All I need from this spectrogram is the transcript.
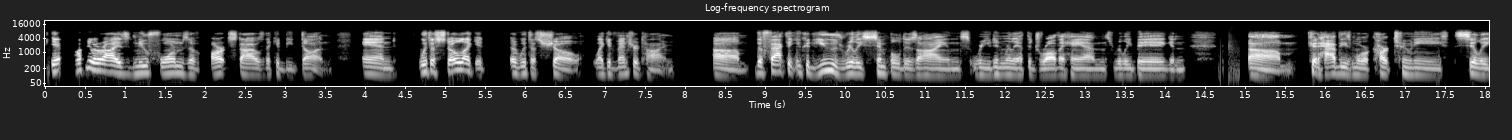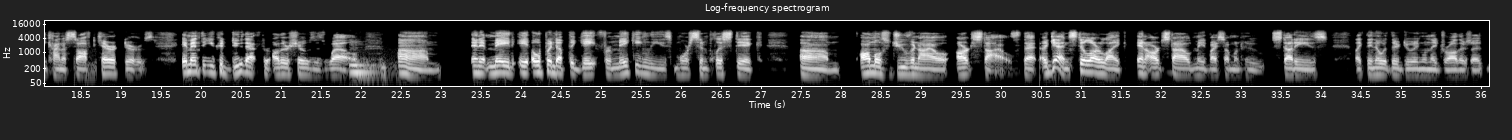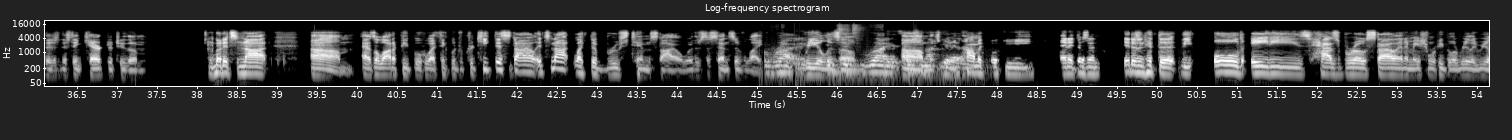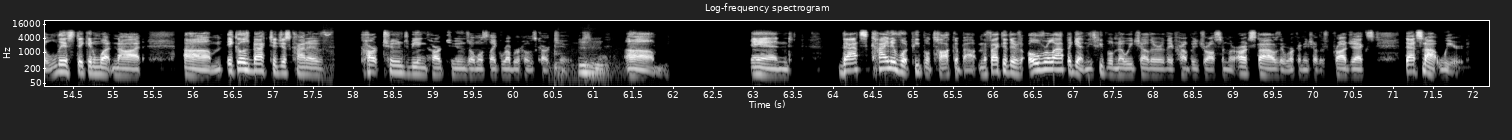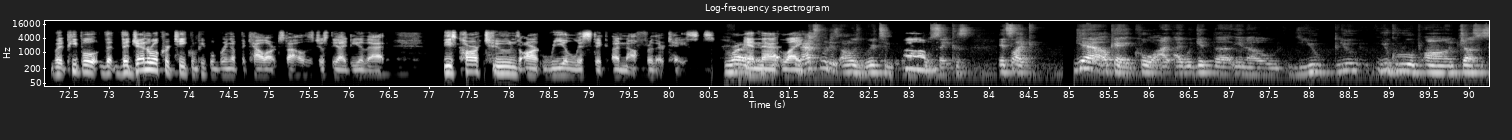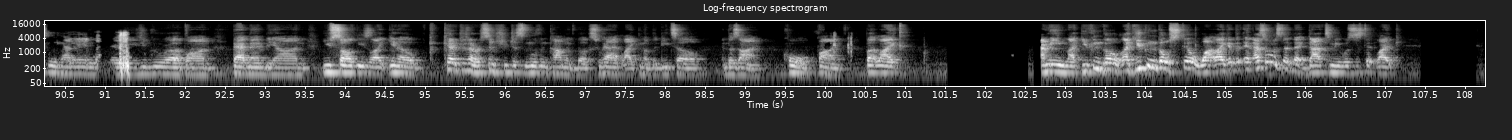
it popularized new forms of art styles that could be done and with a show like it uh, with a show like adventure time um, the fact that you could use really simple designs where you didn't really have to draw the hands really big and um, could have these more cartoony silly kind of soft characters it meant that you could do that for other shows as well Mhm. um and it made it opened up the gate for making these more simplistic um almost juvenile art styles that again still are like an art style made by someone who studies like they know what they're doing when they draw there's a there's a distinct character to them but it's not um as a lot of people who i think would critique this style it's not like the bruce timm style where there's a sense of like Right. Realism it's- right. It's um not- it's really yeah. comic booky and it doesn't it doesn't hit the the old 80s hasbro style animation where people are really realistic and whatnot um it goes back to just kind of cartoons being cartoons almost like rubber hose cartoons Mhm. um and that's kind of what people talk about and the fact that there's overlap again these people know each other they probably draw similar art styles they work on each other's projects that's not weird but people the, the general critique when people bring up the cal art styles is just the idea that these cartoons aren't realistic enough for their tastes Right. and that, like- that's what is always weird to me when Um, people say because it's like, yeah, okay, cool. I, I would get the you know you you you grew up on Justice League animated series. You grew up on Batman Beyond. You saw these like you know characters that were essentially just moving comic books who had like you know the detail and design. Cool, fine, but like. I mean, like you can go, like you can go still. wa- Like, and that's what that that got to me was just that, like,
